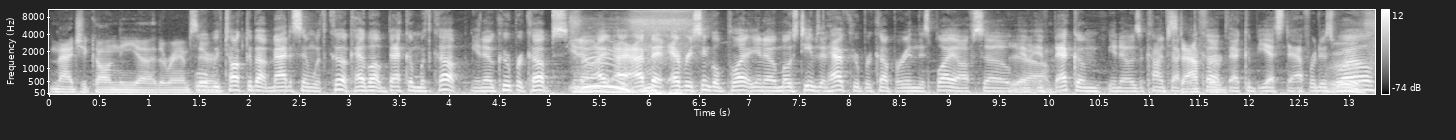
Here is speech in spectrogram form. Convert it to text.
magic on the uh, the Rams well, there. we've talked about Mattison with Cook. How about Beckham with Kupp? You know, Cooper Kupps. You know, I, I, I bet every single player. You know, most teams that have Cooper Kupp are in this playoff. So if- Yeah. if, Beckham, you know, is a contact with Kupp, that could be yeah, Stafford as Oof. well.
